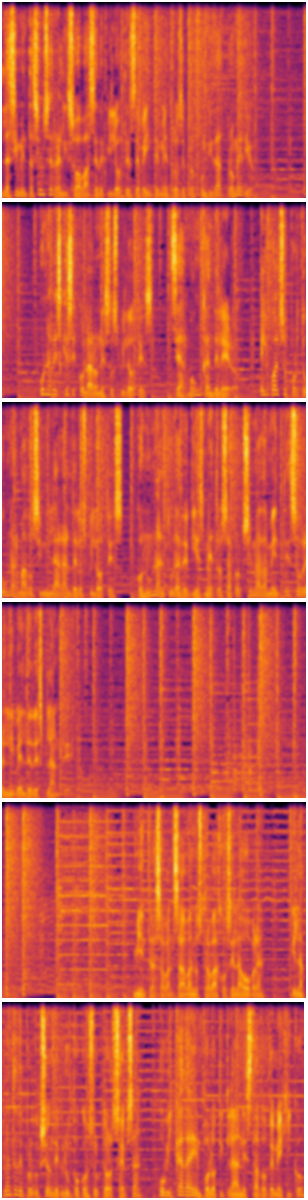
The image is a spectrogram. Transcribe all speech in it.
La cimentación se realizó a base de pilotes de 20 metros de profundidad promedio, una vez que se colaron estos pilotes, se armó un candelero, el cual soportó un armado similar al de los pilotes, con una altura de 10 metros aproximadamente sobre el nivel de desplante. Mientras avanzaban los trabajos en la obra, en la planta de producción de Grupo Constructor CEPSA, ubicada en Polotitlán, Estado de México,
